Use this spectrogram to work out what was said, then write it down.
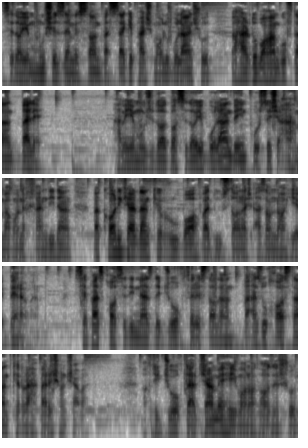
صدای موش زمستان و سگ پشمالو بلند شد و هر دو با هم گفتند بله. همه موجودات با صدای بلند به این پرسش احمقانه خندیدند و کاری کردند که روباه و دوستانش از آن ناحیه بروند. سپس قاصدی نزد جغد فرستادند و از او خواستند که رهبرشان شود. وقتی جغد در جمع حیوانات حاضر شد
